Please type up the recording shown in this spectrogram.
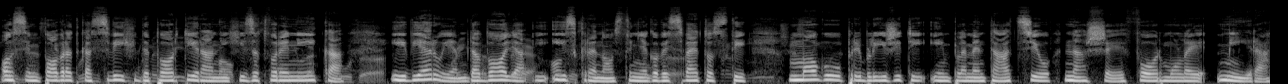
osim povratka svih deportiranih i zatvorenika i vjerujem da volja i iskrenost njegove svetosti mogu približiti implementaciju naše formule mira.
